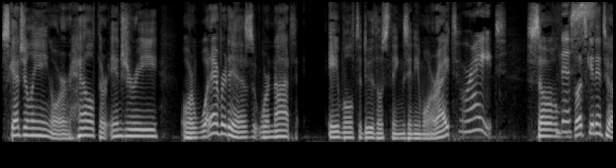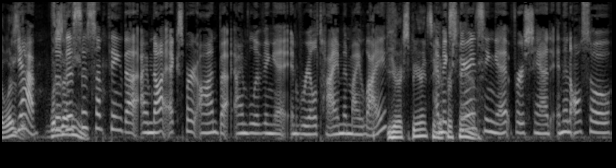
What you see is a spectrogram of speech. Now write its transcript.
scheduling or health or injury or whatever it is, we're not able to do those things anymore, right? Right. So This- let's get into it. What is yeah. What so does that this mean? is something that I'm not expert on, but I'm living it in real time in my life. You're experiencing it. I'm it experiencing it firsthand. And then also,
